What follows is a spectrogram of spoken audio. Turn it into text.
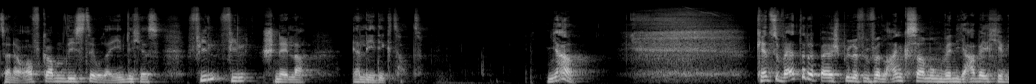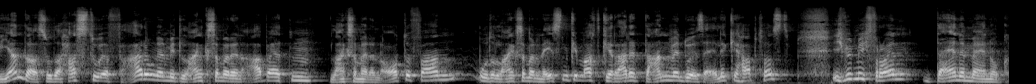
seine Aufgabenliste oder ähnliches viel, viel schneller erledigt hat. Ja, Kennst du weitere Beispiele für Verlangsamung? Wenn ja, welche wären das? Oder hast du Erfahrungen mit langsameren Arbeiten, langsameren Autofahren oder langsameren Essen gemacht, gerade dann, wenn du es eilig gehabt hast? Ich würde mich freuen, deine Meinung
